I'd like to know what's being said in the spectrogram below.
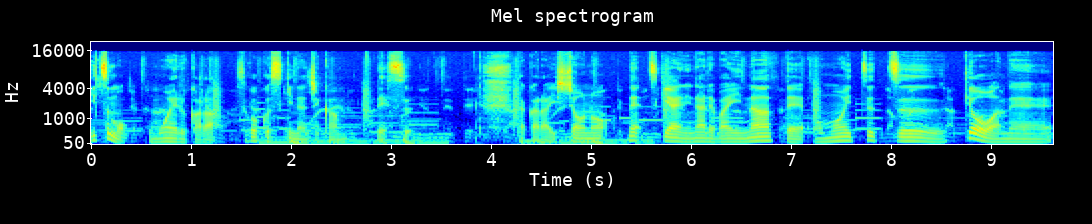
いつも思えるからすごく好きな時間です。だから一生のね付き合いになればいいなって思いつつ今日はね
